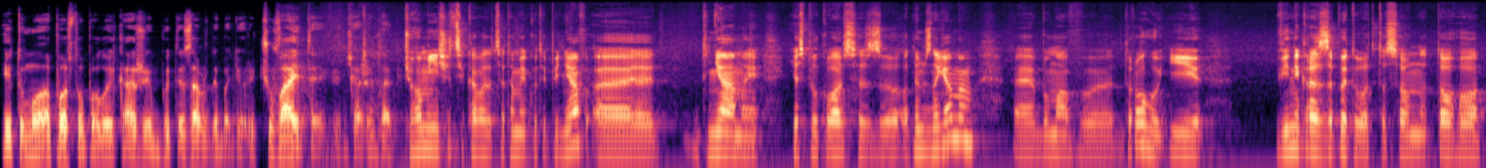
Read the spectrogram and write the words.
І тому апостол Павло і каже: будьте завжди бадьорі, чувайте, як він каже так. Чого мені ще цікаво, це тема, яку ти підняв. Е, Днями я спілкувався з одним знайомим, е, бо мав е, дорогу, і він якраз запитував стосовно того.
